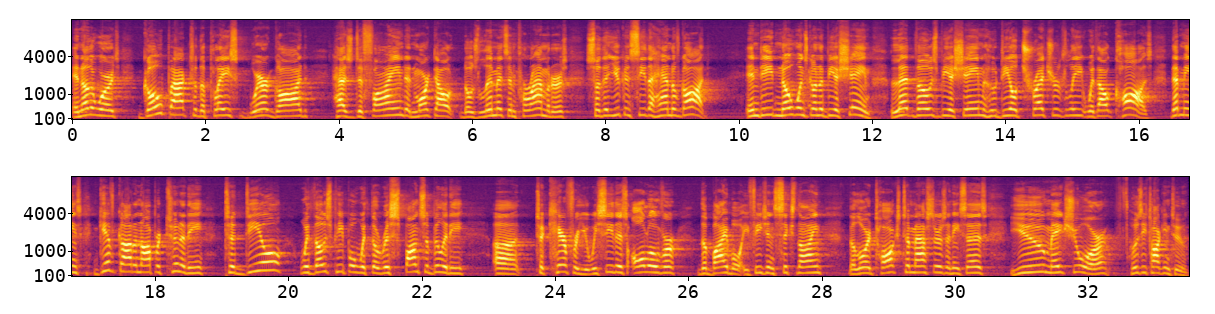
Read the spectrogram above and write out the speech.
In other words, go back to the place where God has defined and marked out those limits and parameters so that you can see the hand of God. Indeed, no one's going to be ashamed. Let those be ashamed who deal treacherously without cause. That means give God an opportunity to deal with those people with the responsibility uh, to care for you. We see this all over the Bible. Ephesians 6 9, the Lord talks to masters and he says, You make sure, who's he talking to?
